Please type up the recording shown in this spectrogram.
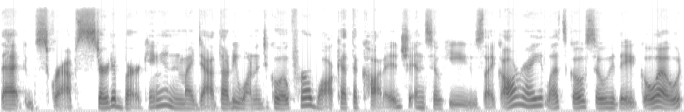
That Scraps started barking, and my dad thought he wanted to go out for a walk at the cottage. And so he was like, All right, let's go. So they go out.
